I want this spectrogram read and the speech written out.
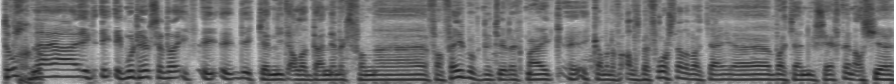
Toch? Nou ja, ik, ik, ik moet heel zeggen dat ik, ik, ik, ik ken niet alle dynamics van, eh, van Facebook natuurlijk. Maar ik, eh, ik kan me er alles bij voorstellen wat jij, eh, wat jij nu zegt. En als je.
